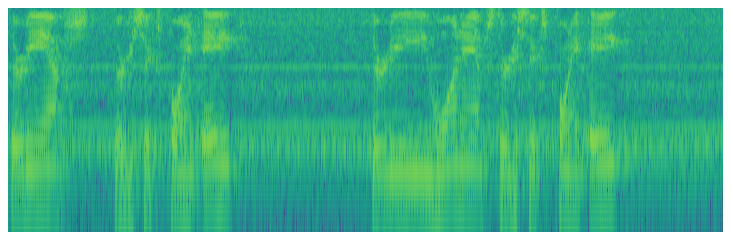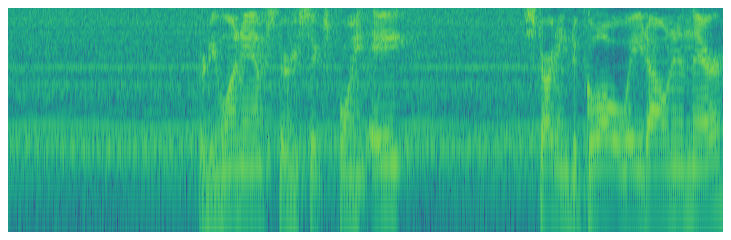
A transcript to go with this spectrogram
30 amps, 36.8, 31 amps, 36.8, 31 amps, 36.8, starting to glow way down in there.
